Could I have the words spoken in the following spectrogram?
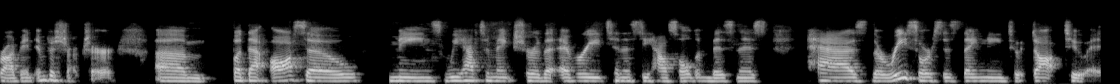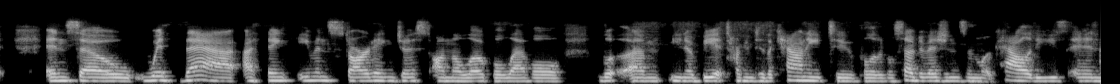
broadband infrastructure. Um, but that also means we have to make sure that every Tennessee household and business has the resources they need to adopt to it. And so, with that, I think even starting just on the local level, um, you know, be it talking to the county, to political subdivisions and localities, and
